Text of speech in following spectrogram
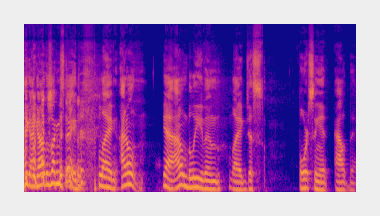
Like i got off the fucking stage. Like i don't yeah i don't believe in like just forcing it out there.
